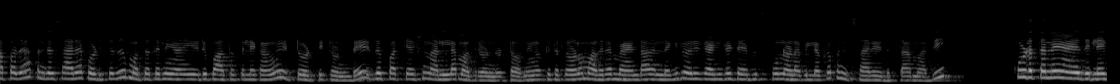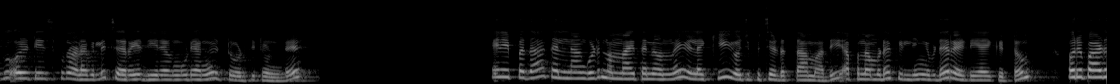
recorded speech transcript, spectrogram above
അപ്പോൾ അതാ പഞ്ചസാര പൊടിച്ചത് മൊത്തത്തിൽ ഞാൻ ഈ ഒരു പാത്രത്തിലേക്ക് അങ്ങ് ഇട്ട് കൊടുത്തിട്ടുണ്ട്. ഇതിപ്പോൾ അത്യാവശ്യം നല്ല മധുരമുണ്ട് കേട്ടോ നിങ്ങൾക്ക് ഇത്രത്തോളം മധുരം വേണ്ടാന്നുണ്ടെങ്കിൽ ഒരു രണ്ട് ടേബിൾ സ്പൂൺ അളവിലൊക്കെ പഞ്ചസാര എടുത്താൽ മതി. കൂടെ തന്നെ ഞാൻ ഇതിലേക്ക് ഒരു ടീസ്പൂൺ അളവിൽ ചെറിയ ജീരകം കൂടി അങ്ങ് ഇട്ട് കൊടുത്തിട്ടുണ്ട്. ഇനിയിപ്പോൾ ഇതാ ഇതെല്ലാം കൂടി നന്നായി തന്നെ ഒന്ന് ഇളക്കി യോജിപ്പിച്ചെടുത്താൽ മതി. അപ്പോൾ നമ്മുടെ ഫില്ലിംഗ് ഇവിടെ റെഡിയായി കിട്ടും. ഒരുപാട്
